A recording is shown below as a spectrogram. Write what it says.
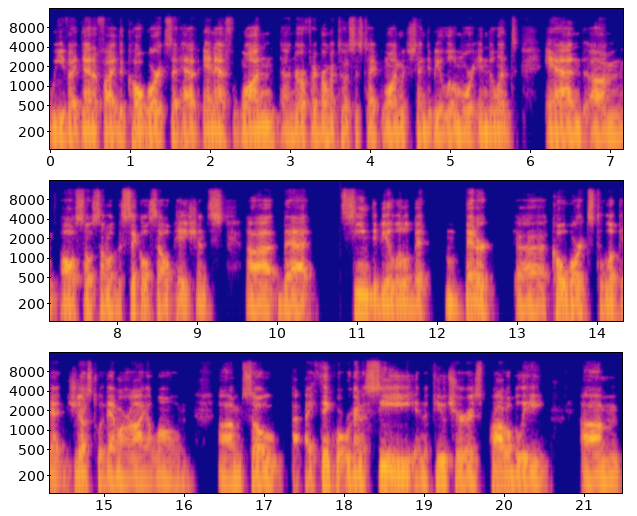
We've identified the cohorts that have NF1, uh, neurofibromatosis type 1, which tend to be a little more indolent, and um, also some of the sickle cell patients uh, that seem to be a little bit better uh, cohorts to look at just with MRI alone. Um, so I think what we're going to see in the future is probably um,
